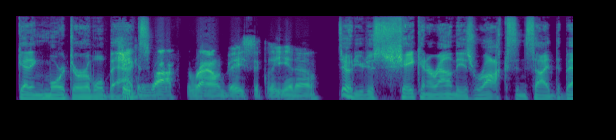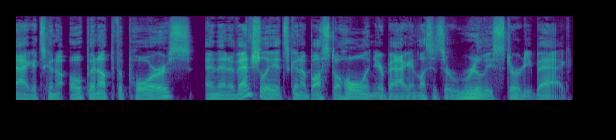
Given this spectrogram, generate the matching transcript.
getting more durable bags. shaking rocks around, basically. You know. dude, you're just shaking around these rocks inside the bag. It's going to open up the pores and then eventually it's going to bust a hole in your bag unless it's a really sturdy bag.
